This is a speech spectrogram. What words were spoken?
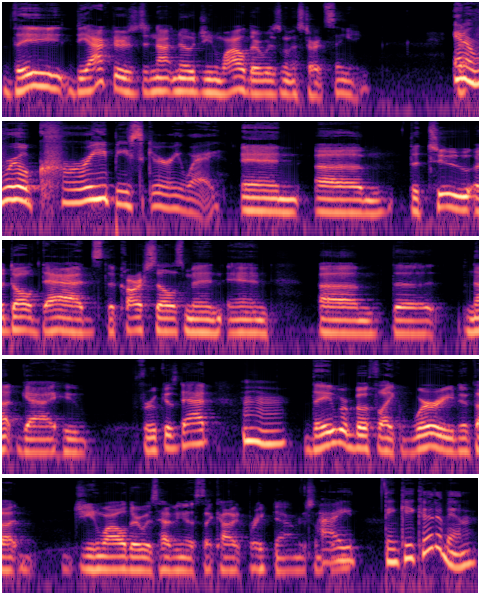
they the actors did not know Gene Wilder was going to start singing, In a real creepy, scary way. and um, the two adult dads, the car salesman and um, the nut guy who Veruca's dad. Mm-hmm. They were both like worried and thought Gene Wilder was having a psychotic breakdown or something. I think he could have been.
